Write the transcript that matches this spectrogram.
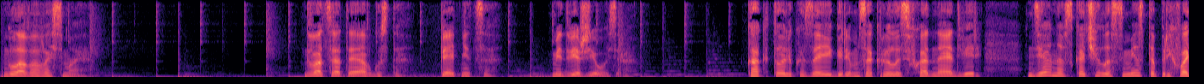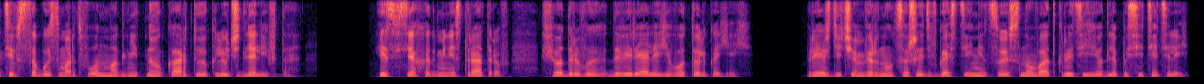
Глава 8. 20 августа, пятница, Медвежье озеро. Как только за Игорем закрылась входная дверь, Диана вскочила с места, прихватив с собой смартфон, магнитную карту и ключ для лифта. Из всех администраторов Фёдоровы доверяли его только ей. Прежде чем вернуться жить в гостиницу и снова открыть ее для посетителей,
